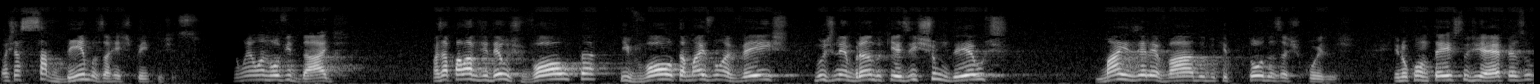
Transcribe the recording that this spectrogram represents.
Nós já sabemos a respeito disso. Não é uma novidade. Mas a palavra de Deus volta e volta mais uma vez, nos lembrando que existe um Deus mais elevado do que todas as coisas. E no contexto de Éfeso,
